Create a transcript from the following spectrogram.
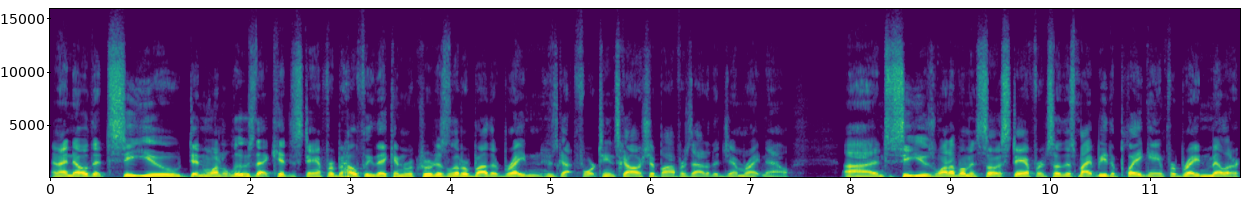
And I know that CU didn't want to lose that kid to Stanford, but hopefully they can recruit his little brother Braden, who's got 14 scholarship offers out of the gym right now, uh, and to CU's one of them, and so is Stanford. So this might be the play game for Braden Miller.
